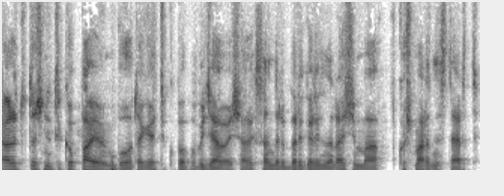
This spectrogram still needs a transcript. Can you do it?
Ale to też nie tylko Pająk, bo tak jak ty Kupa powiedziałeś, Aleksander Berger na razie ma koszmarny start,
